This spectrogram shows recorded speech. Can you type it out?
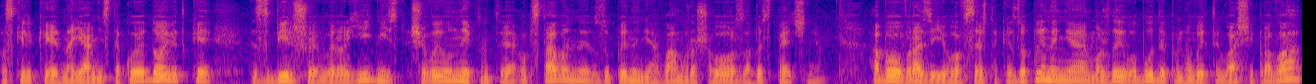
оскільки наявність такої довідки збільшує вирогідність, що ви уникнете обставини зупинення вам грошового забезпечення. Або в разі його все ж таки зупинення можливо буде поновити ваші права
